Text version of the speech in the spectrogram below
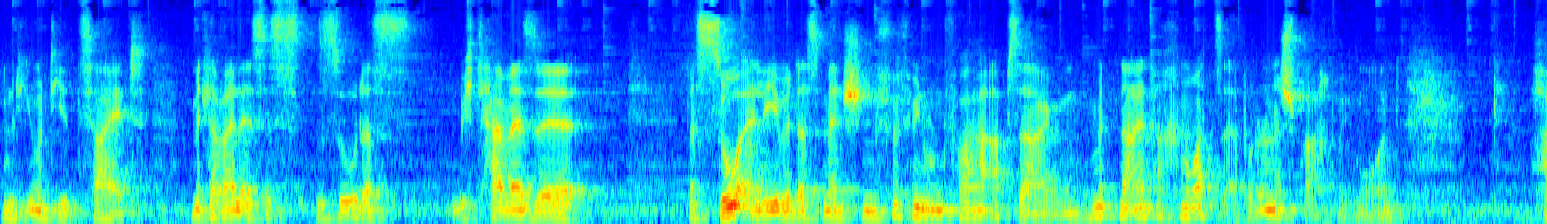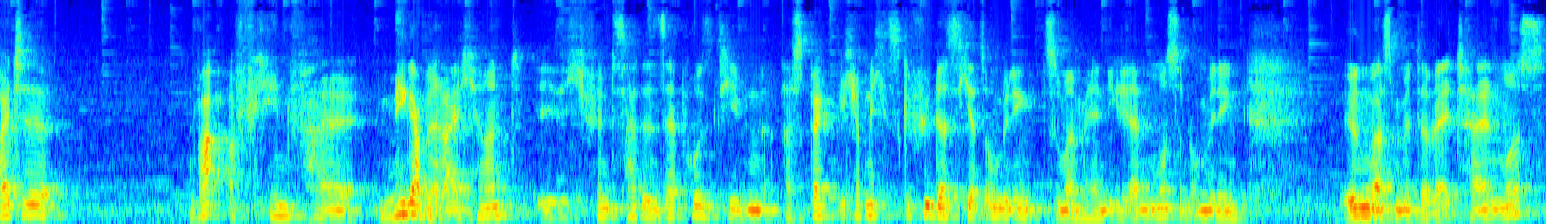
um die und die Zeit. Mittlerweile ist es so, dass ich teilweise das so erlebe, dass Menschen fünf Minuten vorher absagen mit einer einfachen WhatsApp oder einer Sprachmemo. Und heute war auf jeden Fall mega bereichernd. Ich finde, es hatte einen sehr positiven Aspekt. Ich habe nicht das Gefühl, dass ich jetzt unbedingt zu meinem Handy rennen muss und unbedingt irgendwas mit der Welt teilen muss.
